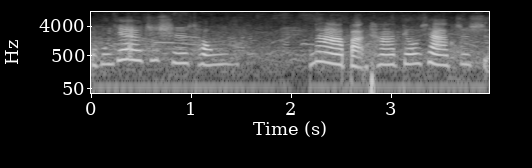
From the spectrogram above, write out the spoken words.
午夜之时，从那把他丢下致死。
